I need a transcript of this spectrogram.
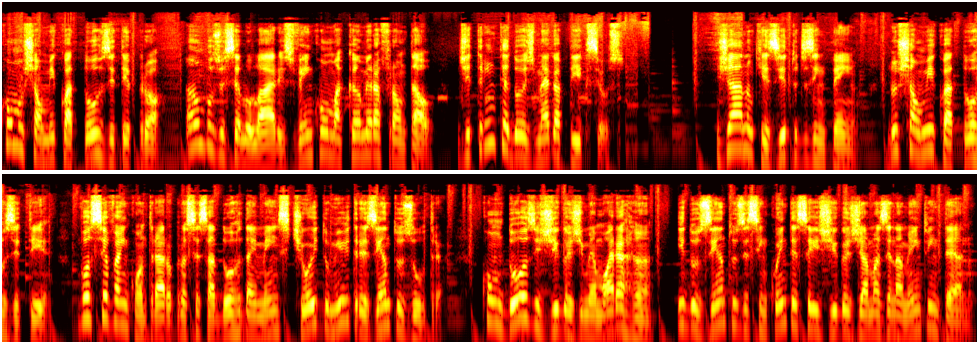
como o Xiaomi 14T Pro, ambos os celulares vêm com uma câmera frontal de 32 megapixels. Já no quesito desempenho, no Xiaomi 14T, você vai encontrar o processador Dimensity 8300 Ultra, com 12 GB de memória RAM e 256 GB de armazenamento interno.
